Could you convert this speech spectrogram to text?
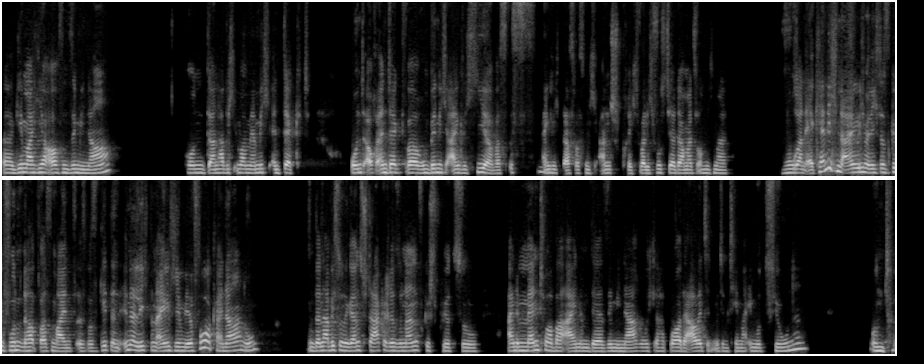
äh, geh mal hier auf ein Seminar. Und dann habe ich immer mehr mich entdeckt und auch entdeckt, warum bin ich eigentlich hier? Was ist mhm. eigentlich das, was mich anspricht? Weil ich wusste ja damals auch nicht mal, woran erkenne ich denn eigentlich, wenn ich das gefunden habe, was meins ist? Was geht denn innerlich dann eigentlich in mir vor? Keine Ahnung. Und dann habe ich so eine ganz starke Resonanz gespürt zu einem Mentor bei einem der Seminare, wo ich gedacht habe, boah, der arbeitet mit dem Thema Emotionen. Und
